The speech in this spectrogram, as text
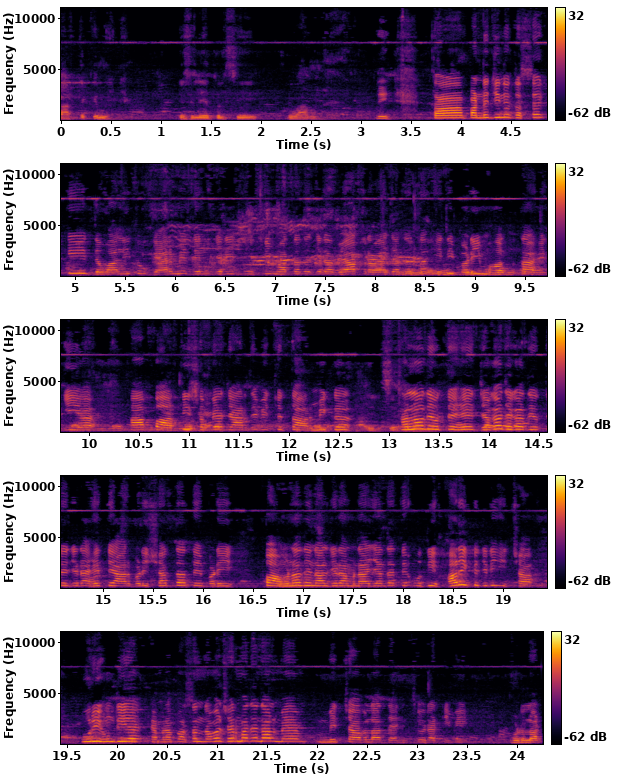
कार्तिक के महीने इसलिए तुलसी विवाह मनाया। ਜੀ। ਤਾਂ ਪੰਡਿਤ ਜੀ ਨੇ ਦੱਸਿਆ ਕਿ ਦੀਵਾਲੀ ਤੋਂ 11ਵੇਂ ਦਿਨ ਜਿਹੜੀ ਤੁਲਸੀ ਮਾਤਾ ਦਾ ਜਿਹੜਾ ਵਿਆਹ ਕਰਵਾਇਆ ਜਾਂਦਾ ਤਾਂ ਇਹਦੀ ਬੜੀ ਮਹੱਤਤਾ ਹੈਗੀ ਆ। ਆ ਭਾਰਤੀ ਸੱਭਿਆਚਾਰ ਦੇ ਵਿੱਚ ਧਾਰਮਿਕ ਸਥਲਾਂ ਦੇ ਉੱਤੇ ਇਹ ਜਗ੍ਹਾ ਜਗ੍ਹਾ ਦੇ ਉੱਤੇ ਜਿਹੜਾ ਇਹ ਤਿਉਹਾਰ ਬੜੀ ਸ਼ਰਧਾ ਤੇ ਬੜੀ ਭਾਵਨਾ ਦੇ ਨਾਲ ਜਿਹੜਾ ਮਨਾਇਆ ਜਾਂਦਾ ਤੇ ਉਹਦੀ ਹਰ ਇੱਕ ਜਿਹੜੀ ਇੱਛਾ ਪੂਰੀ ਹੁੰਦੀ ਹੈ। ਕੈਮਰਾ ਪਰਸਨ ਨਵਲ ਸ਼ਰਮਾ ਦੇ ਨਾਲ ਮੈਂ ਮਿਤ ਚਾਵਲਾ ਦੈਨਿਕ ਸਵੇਰਾ ਟੀਵੀ ਬੁਢਲਾਟ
